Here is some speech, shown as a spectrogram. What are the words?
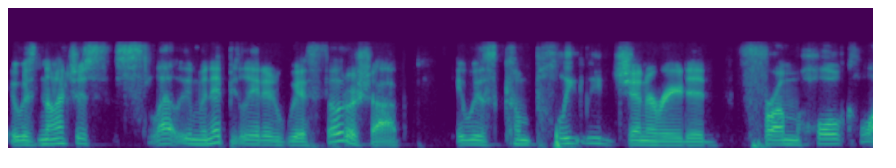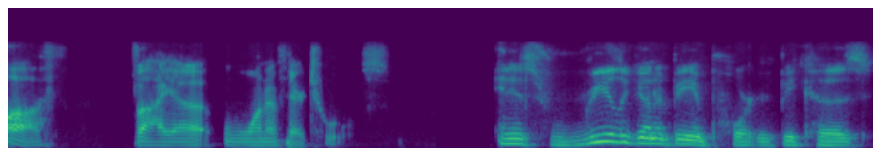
it was not just slightly manipulated with Photoshop, it was completely generated from whole cloth via one of their tools. And it's really going to be important because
